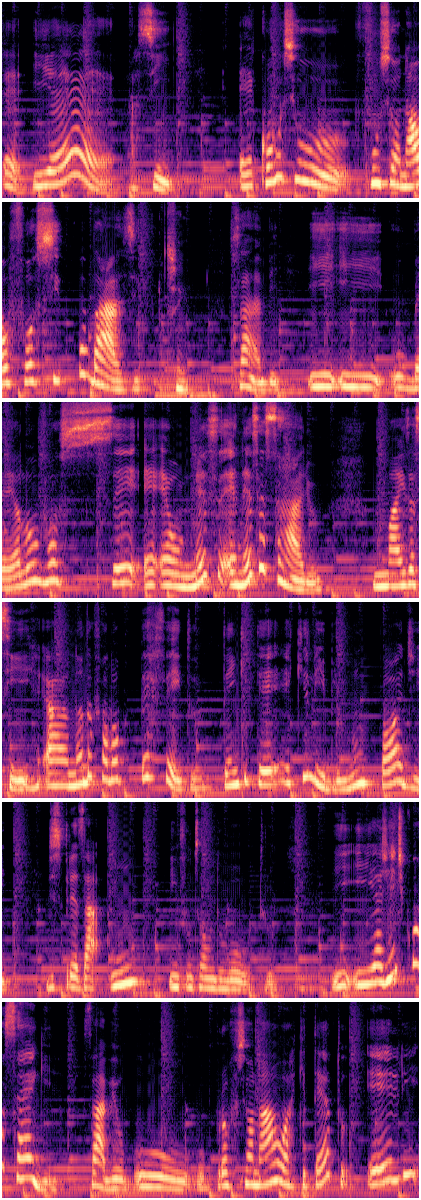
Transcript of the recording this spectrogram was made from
É, e é assim, é como se o funcional fosse o básico. Sim. Sabe? E, e o belo você é, é, o é necessário. Mas assim, a Nanda falou perfeito, tem que ter equilíbrio, não pode desprezar um em função do outro. E, e a gente consegue, sabe? O, o, o, profissional, o arquiteto, ele,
